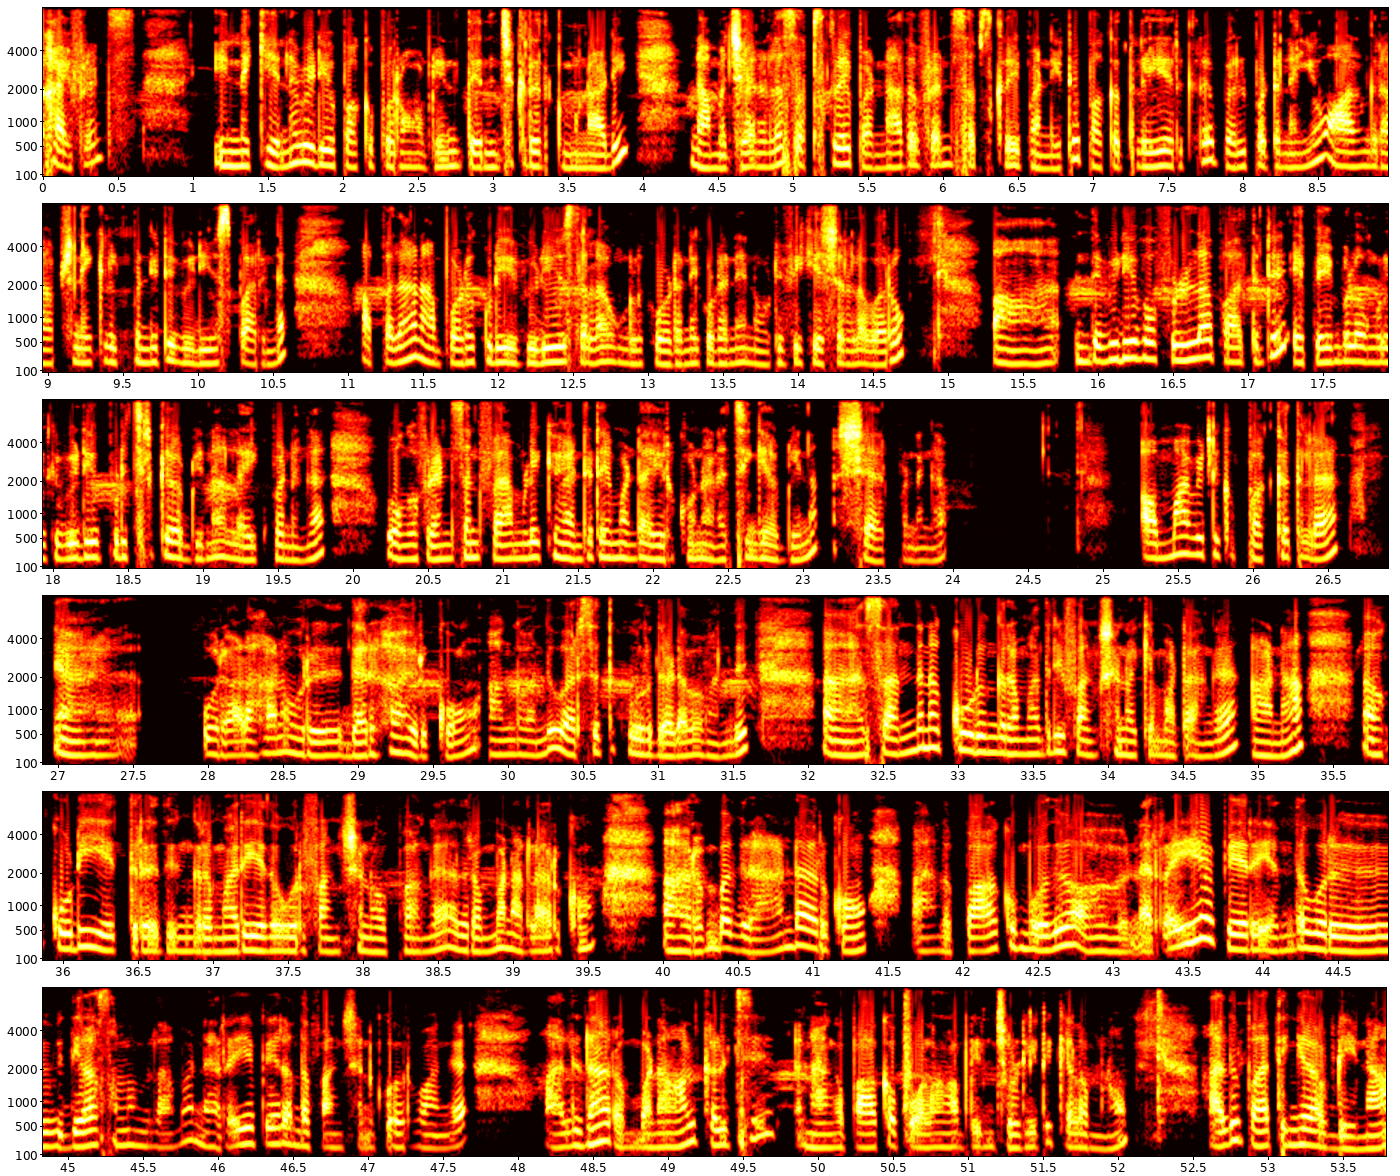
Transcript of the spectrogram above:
Hi friends இன்றைக்கி என்ன video பார்க்க போகிறோம் அப்படின்னு தெரிஞ்சுக்கிறதுக்கு முன்னாடி நம்ம சேனலை சப்ஸ்கிரைப் பண்ணாத ஃப்ரெண்ட்ஸ் சப்ஸ்கிரைப் பண்ணிவிட்டு பக்கத்துலேயே இருக்கிற பெல் பட்டனையும் ஆளுங்கிற ஆப்ஷனையும் கிளிக் பண்ணிவிட்டு வீடியோஸ் பாருங்கள் அப்போ தான் நான் போடக்கூடிய வீடியோஸ் எல்லாம் உங்களுக்கு உடனே உடனே நோட்டிஃபிகேஷனில் வரும். இந்த வீடியோவை ஃபுல்லாக பார்த்துட்டு எப்பயும் போல் உங்களுக்கு வீடியோ பிடிச்சிருக்கு அப்படின்னா லைக் பண்ணுங்கள் உங்கள் ஃப்ரெண்ட்ஸ் அண்ட் ஃபேமிலிக்கும் என்டர்டெயின்மெண்ட்டாக இருக்கும்னு நினச்சிங்க அப்படின்னா ஷேர் பண்ணுங்கள் அம்மா வீட்டுக்கு பக்கத்தில் ஒரு அழகான ஒரு தர்கா இருக்கும். அங்கே வந்து வருஷத்துக்கு ஒரு தடவை வந்து சந்தனக்கூடுங்கிற மாதிரி ஃபங்க்ஷன் வைக்க மாட்டாங்க. ஆனால் கொடி ஏற்றுறதுங்கிற மாதிரி ஏதோ ஒரு ஃபங்க்ஷன் வைப்பாங்க. அது ரொம்ப நல்லாயிருக்கும். ரொம்ப கிராண்டாக இருக்கும். அதை பார்க்கும்போது நிறைய பேர் எந்த ஒரு வித்தியாசமும் இல்லாமல் நிறைய பேர் அந்த ஃபங்க்ஷனுக்கு வருவாங்க. அதுதான் ரொம்ப நாள் கழித்து நாங்கள் பார்க்க போகலாம் அப்படின்னு சொல்லிட்டு கிளம்புனோம். அது பார்த்திங்க அப்படின்னா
